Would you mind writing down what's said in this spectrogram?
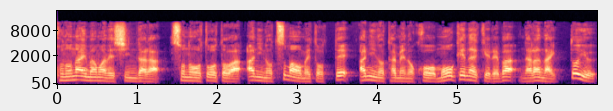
このないままで死んだら、その弟は兄の妻をめとって、兄のための子を設けなければならないという、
